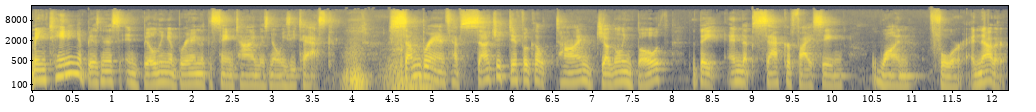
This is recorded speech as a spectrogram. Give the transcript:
Maintaining a business and building a brand at the same time is no easy task. Some brands have such a difficult time juggling both that they end up sacrificing one for another.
